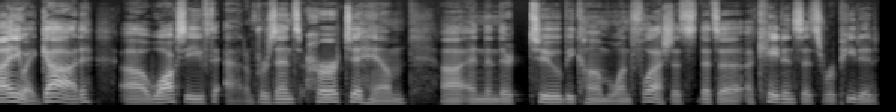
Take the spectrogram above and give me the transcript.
Uh, anyway, God uh, walks Eve to Adam, presents her to him, and then their two become one flesh. That's that's a, a cadence that's repeated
